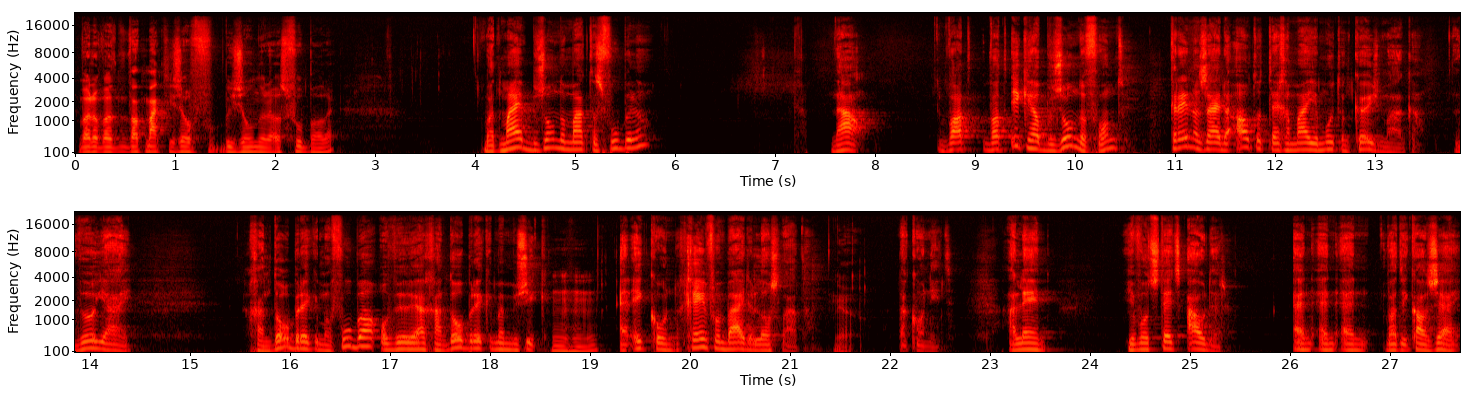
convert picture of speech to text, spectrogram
Wat, wat, wat maakt je zo bijzonder als voetballer? Wat mij bijzonder maakt als voetballer? Nou, wat, wat ik heel bijzonder vond... Trainer zeiden altijd tegen mij, je moet een keus maken. Wil jij gaan doorbreken met voetbal of wil jij gaan doorbreken met muziek? Mhm. En ik kon geen van beide loslaten. Ja. Dat kon niet. Alleen, je wordt steeds ouder. En, en, en wat ik al zei,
